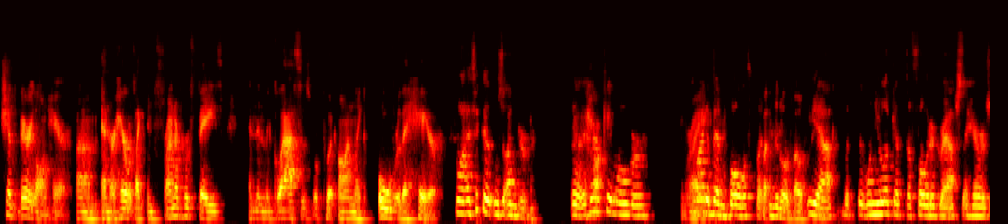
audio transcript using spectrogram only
she had very long hair, um, and her hair was like in front of her face, and then the glasses were put on like over the hair. Well, I think it was under. The hair came over. Right, Might have been both, but but middle of both. Yeah. But the, when you look at the photographs, the hair is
